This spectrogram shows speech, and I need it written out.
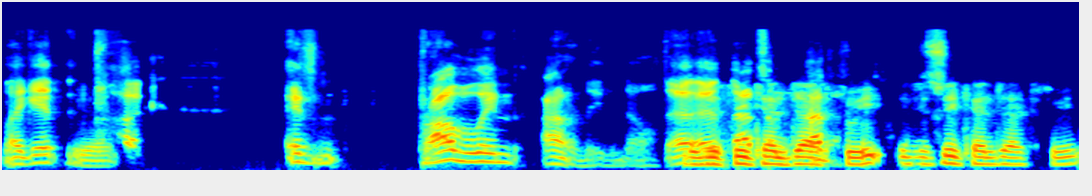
Like it, Yeah. fuck, it's probably I don't even know. That, Did you see Ken Jack's tweet? Did you see Ken Jack's tweet?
